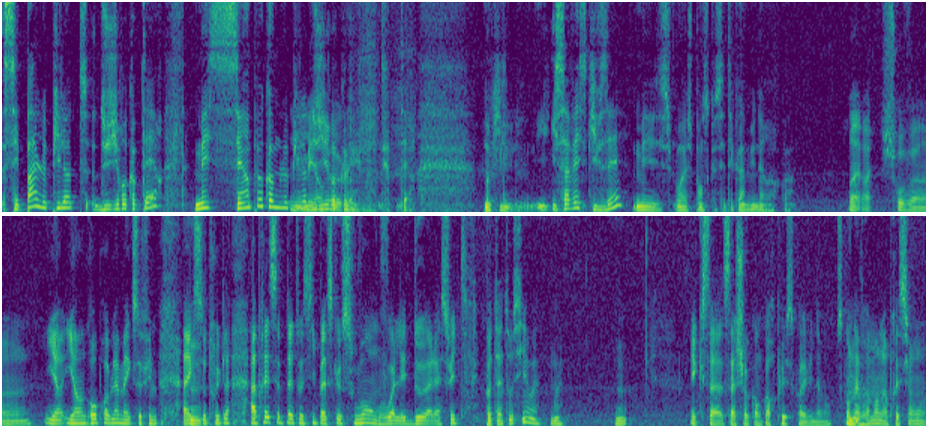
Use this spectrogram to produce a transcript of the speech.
c'est pas le pilote du gyrocoptère, mais c'est un peu comme le pilote du gyrocoptère. Donc il, il, savait ce qu'il faisait, mais ouais, je pense que c'était quand même une erreur, quoi. Ouais, ouais, je trouve. Euh, il y, a, y, a, un gros problème avec ce film, avec mm. ce truc-là. Après, c'est peut-être aussi parce que souvent on voit les deux à la suite. Peut-être aussi, ouais. ouais. Mm. Et que ça, ça, choque encore plus, quoi, évidemment. Parce qu'on a mm. vraiment l'impression.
